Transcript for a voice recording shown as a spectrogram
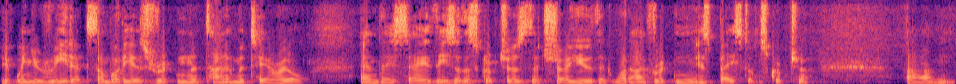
if when you read it, somebody has written a ton of material, and they say these are the scriptures that show you that what I've written is based on scripture. Um,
